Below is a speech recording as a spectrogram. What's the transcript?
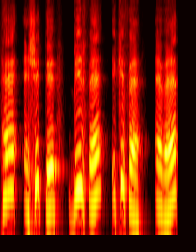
T eşittir 1F 2F evet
